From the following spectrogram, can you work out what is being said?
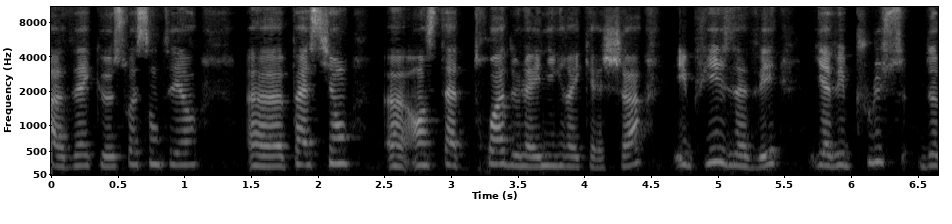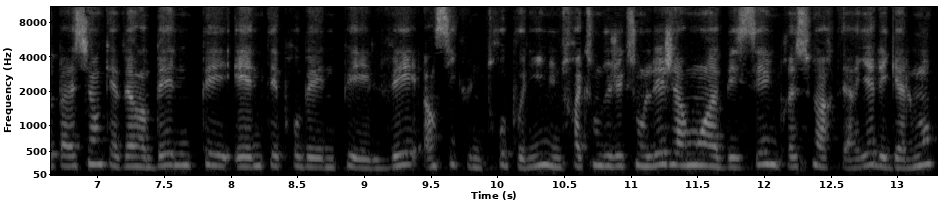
avec 61 patients en stade 3 de la NYHA. Et puis, ils avaient, il y avait plus de patients qui avaient un BNP et NT-proBNP élevé, ainsi qu'une troponine, une fraction d'éjection légèrement abaissée, une pression artérielle également,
